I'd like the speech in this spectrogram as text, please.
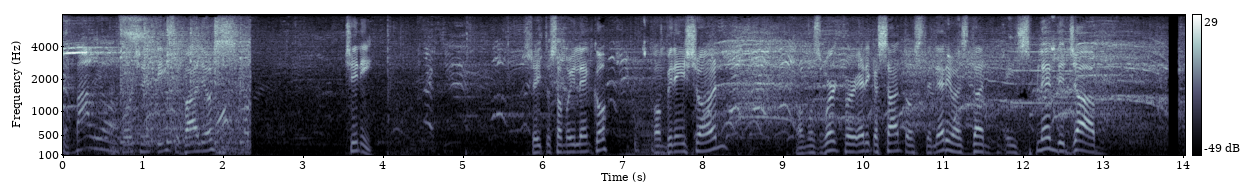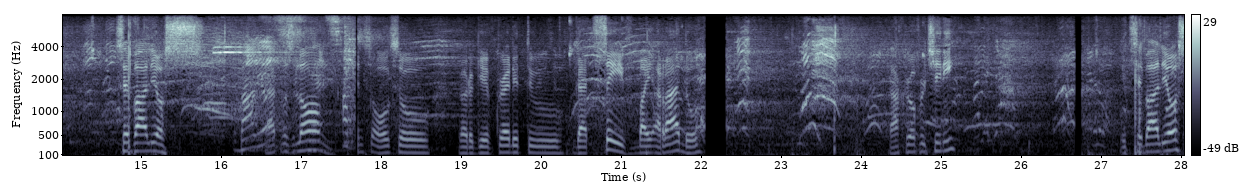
Ceballos. Unfortunately, Ceballos Chini. Straight to Samoilenko. Combination. Almost worked for Erica Santos. Delerio has done a splendid job. Ceballos. Ceballos. That was long. Yes. And Also, gotta give credit to that save by Arado. Back row for Chini. It's Ceballos,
